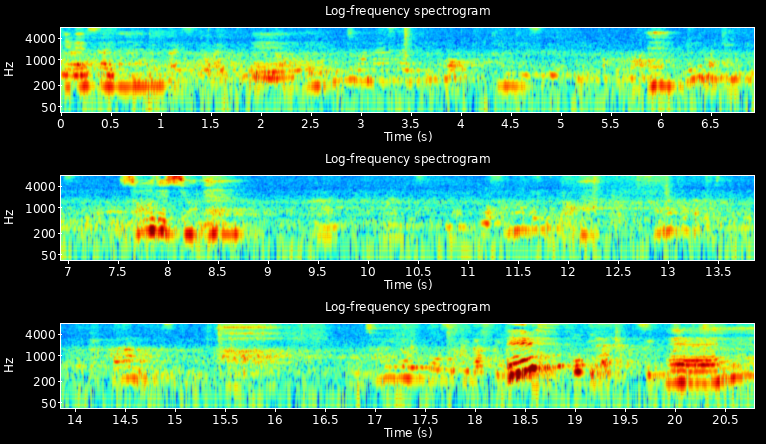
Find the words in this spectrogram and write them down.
敵ですね。そうですよね。も、う、茶色いて、えー、がついてす。えー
